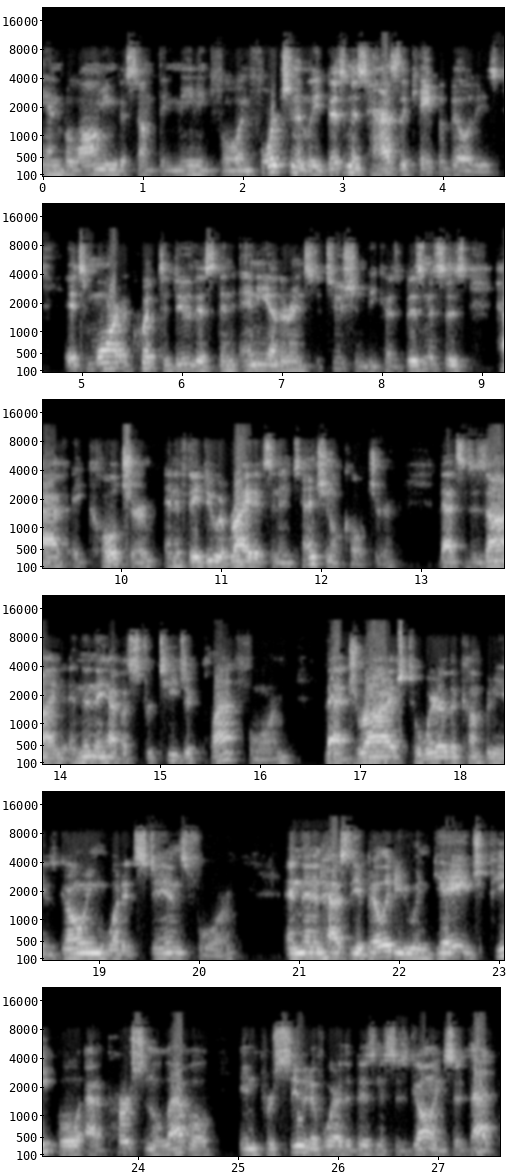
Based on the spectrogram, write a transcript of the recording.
and belonging to something meaningful. And fortunately, business has the capabilities. It's more equipped to do this than any other institution because businesses have a culture. And if they do it right, it's an intentional culture that's designed. And then they have a strategic platform that drives to where the company is going, what it stands for. And then it has the ability to engage people at a personal level in pursuit of where the business is going. So that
